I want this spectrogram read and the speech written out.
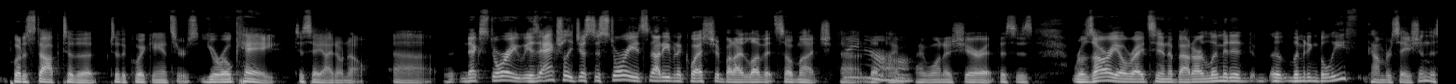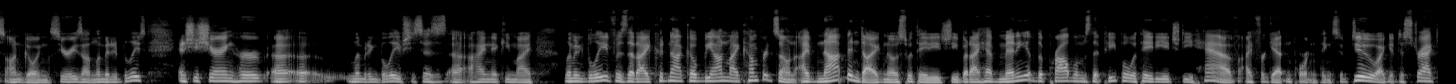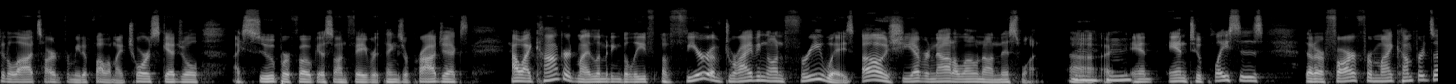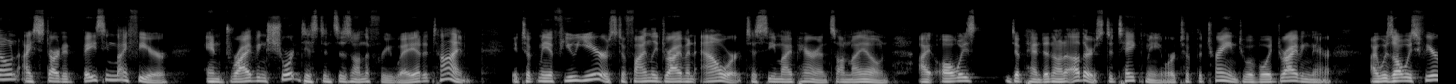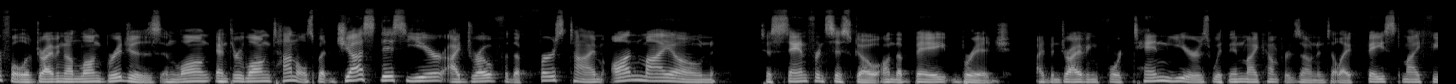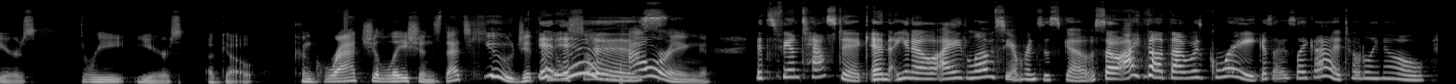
put a stop to the to the quick answers. You're okay to say I don't know. Uh, next story is actually just a story. It's not even a question, but I love it so much uh, I that. I, I want to share it. This is Rosario writes in about our limited uh, limiting belief conversation, this ongoing series on limited beliefs, and she's sharing her uh, uh, limiting belief. She says, uh, "Hi, Nikki. My limiting belief was that I could not go beyond my comfort zone. I've not been diagnosed with ADHD, but I have many of the problems that people with ADHD have. I forget important things to do. I get distracted a lot. It's hard for me to follow my chore schedule. I super focus on favorite things or projects." How I conquered my limiting belief of fear of driving on freeways. Oh, is she ever not alone on this one? Uh, Mhm. and and to places that are far from my comfort zone, I started facing my fear and driving short distances on the freeway at a time. It took me a few years to finally drive an hour to see my parents on my own. I always depended on others to take me or took the train to avoid driving there. I was always fearful of driving on long bridges and long and through long tunnels, but just this year I drove for the first time on my own to San Francisco on the Bay Bridge. I'd been driving for 10 years within my comfort zone until I faced my fears 3 years ago. Congratulations. That's huge. It, It feels so empowering. It's fantastic. And, you know, I love San Francisco. So I thought that was great because I was like, ah, I totally know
